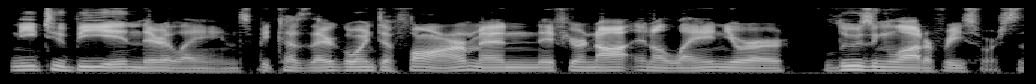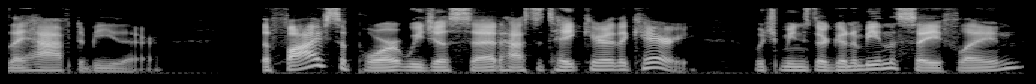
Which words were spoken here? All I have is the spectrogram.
need to be in their lanes because they're going to farm. And if you're not in a lane, you're losing a lot of resources. They have to be there. The five support, we just said, has to take care of the carry, which means they're going to be in the safe lane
